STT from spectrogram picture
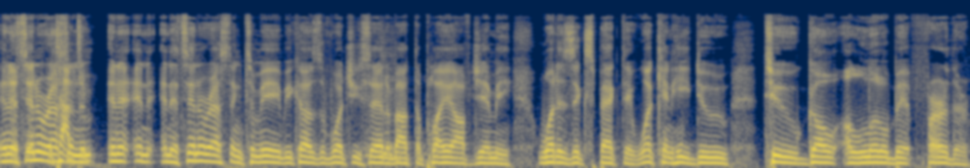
And it's interesting, to, and, and, and it's interesting to me because of what you said about the playoff, Jimmy. What is expected? What can he do to go a little bit further?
